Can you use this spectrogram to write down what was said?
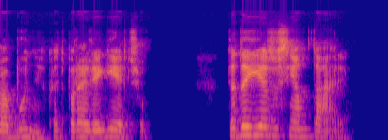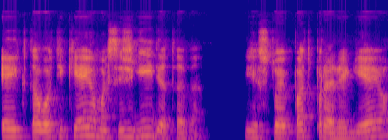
rabuni, kad praregėčiau. Tada Jėzus jam tarė, eik tavo tikėjimas išgydė tave. Jis tuoj pat praregėjo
